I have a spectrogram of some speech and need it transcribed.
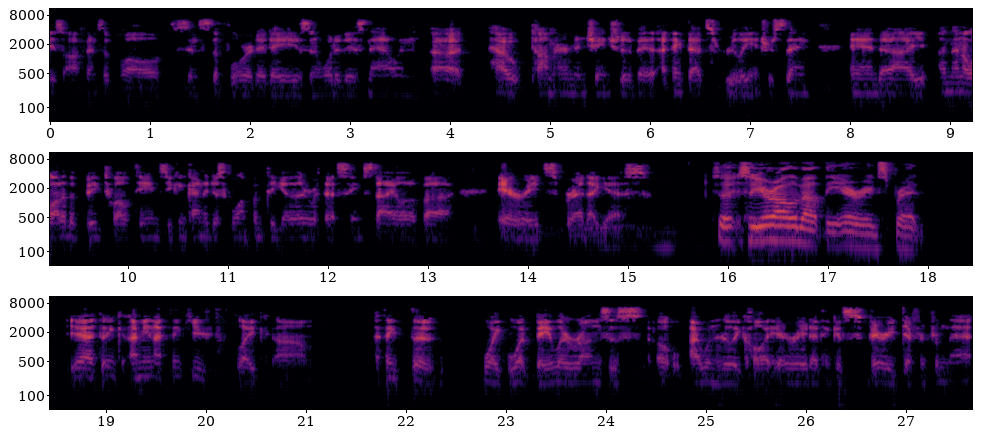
his offense evolved since the Florida days and what it is now, and uh, how Tom Herman changed it a bit. I think that's really interesting. And uh, and then a lot of the Big 12 teams, you can kind of just lump them together with that same style of uh, air raid spread, I guess. So so you're all about the air raid spread. Yeah, I think. I mean, I think you like. Um, I think the like what Baylor runs is oh, I wouldn't really call it air raid. I think it's very different from that.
